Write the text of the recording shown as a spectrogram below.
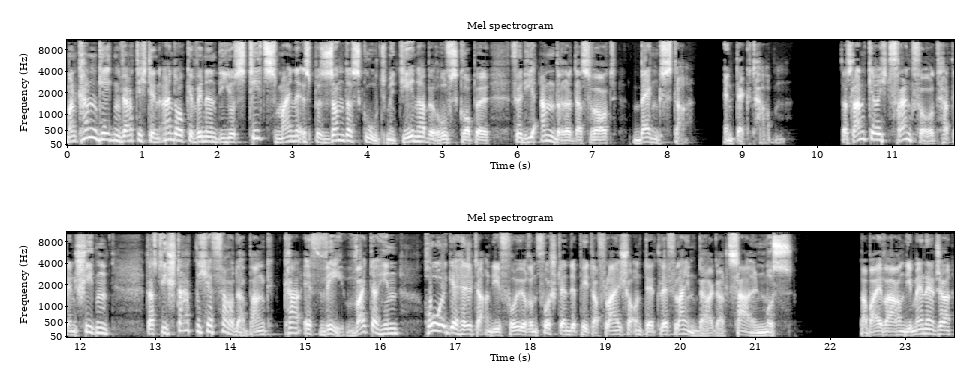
Man kann gegenwärtig den Eindruck gewinnen, die Justiz meine es besonders gut mit jener Berufsgruppe, für die andere das Wort Bankster entdeckt haben. Das Landgericht Frankfurt hat entschieden, dass die staatliche Förderbank KfW weiterhin hohe Gehälter an die früheren Vorstände Peter Fleischer und Detlef Leinberger zahlen muss. Dabei waren die Manager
